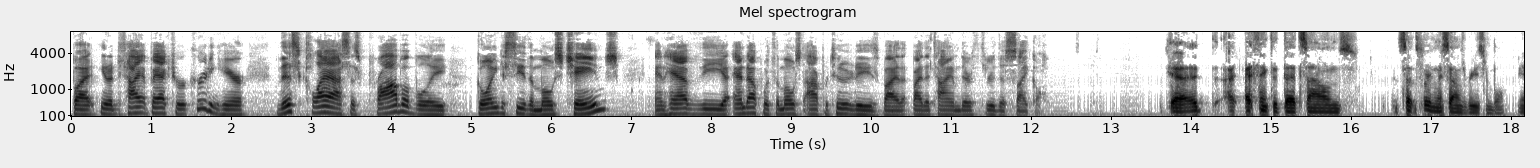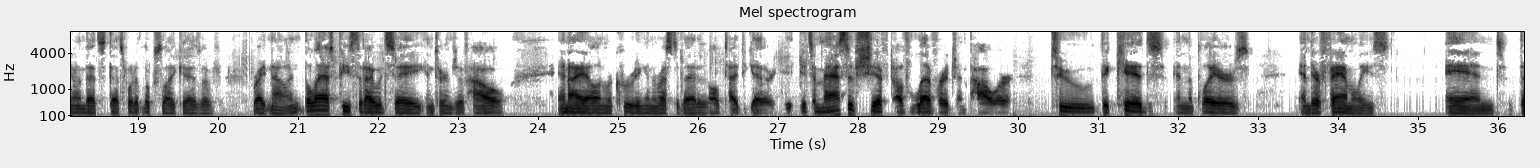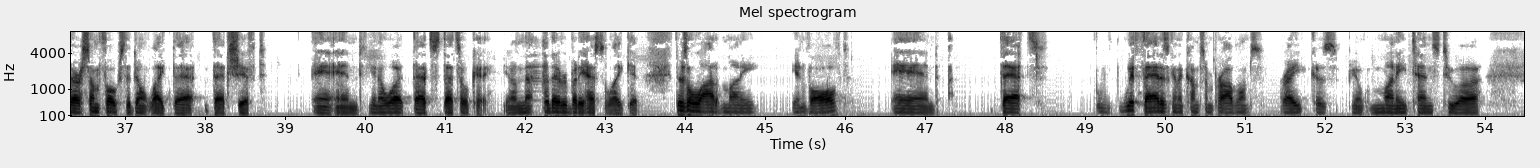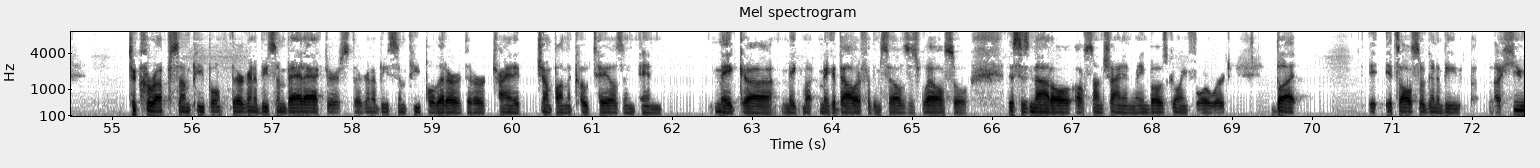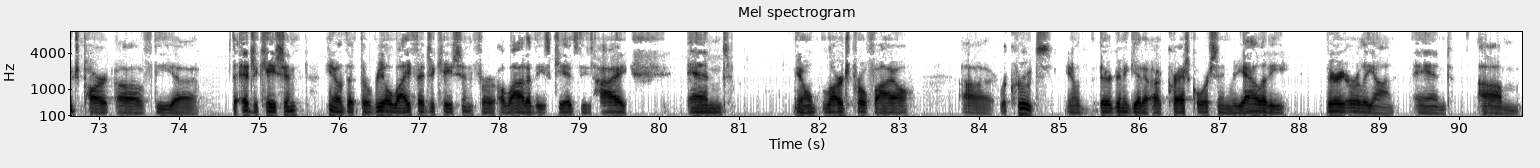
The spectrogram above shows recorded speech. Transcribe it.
but you know, to tie it back to recruiting here, this class is probably going to see the most change and have the uh, end up with the most opportunities by the, by the time they're through this cycle. Yeah, it, I, I think that that sounds it certainly sounds reasonable. You know, and that's that's what it looks like as of right now. And the last piece that I would say in terms of how NIL and recruiting and the rest of that is all tied together, it, it's a massive shift of leverage and power to the kids and the players and their families. And there are some folks that don't like that that shift. And, and you know what? That's that's okay. You know, not, not everybody has to like it. There's a lot of money involved, and that with that is going to come some problems, right? Because you know money tends to uh, to corrupt some people. There are going to be some bad actors. There are going to be some people that are that are trying to jump on the coattails and and make uh, make make a dollar for themselves as well. So this is not all, all sunshine and rainbows going forward, but it, it's also going to be a huge part of the uh, the education you know the the real life education for a lot of these kids, these high end, you know, large profile uh, recruits. You know, they're going to get a, a, crash course in reality very early on, and um,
